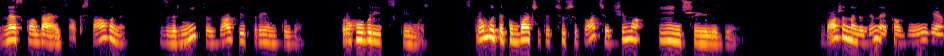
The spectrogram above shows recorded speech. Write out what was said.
Не складаються обставини, зверніться за підтримкою, проговоріть з кимось. Спробуйте побачити цю ситуацію очима іншої людини. Бажана людина, яка вміє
